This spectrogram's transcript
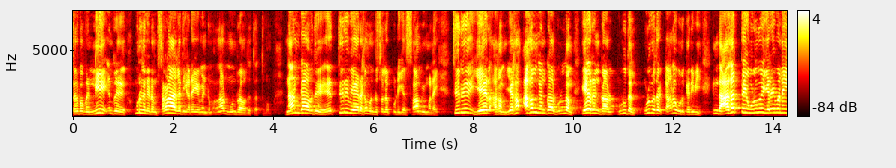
தருபவன் நீ என்று முருகனிடம் சரணாகதி அடைய வேண்டும். அதனால் மூன்றாவது தத்துவம். நான்காவது திருவேரகம் என்று சொல்லக்கூடிய சாமி மலை திரு ஏர் அகம். ஏக அகம் என்றால் உள்ளம் ஏர் என்றால் உழுதல் உழுவதற்கான ஒரு கருவி. இந்த அகத்தை உழுது இறைவனை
